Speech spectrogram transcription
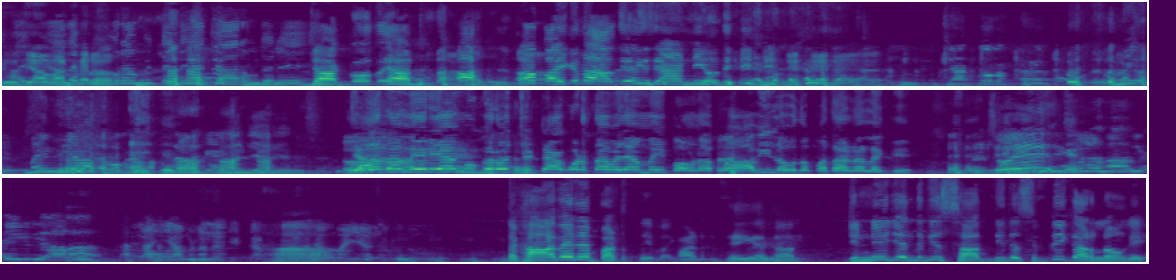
ਦੂਜਾ ਵੱਖਰਾ। ਪ੍ਰੋਗਰਾਮ ਵੀ ਤਿੰਨ ਜਾਂ ਚਾਰ ਹੁੰਦੇ ਨੇ। ਜਾਗੋ ਤੇ ਹੱਡ ਆ ਬਾਈ ਕਹਿੰਦਾ ਆਪਦੇ ਵਾਲੀ ਸਿਆਣ ਨਹੀਂ ਹੁੰਦੀ। ਜਾਗੋ ਵੱਖਰੀ ਮਹਿੰਦੀ ਵਾਲਾ ਪ੍ਰੋਗਰਾਮ ਵੱਖਰਾ ਹੋ ਗਿਆ। ਹਾਂਜੀ ਹਾਂਜੀ ਜਾਂ ਤਾਂ ਮੇਰੇ ਵਾਂਗੂ ਕਰੋ ਚਿੱਟਾ ਕੁੜਤਾ ਪਜਾਮਾ ਹੀ ਪਾਉਣਾ ਪਾ ਵੀ ਲਓ ਤਾਂ ਪਤਾ ਨਾ ਲੱਗੇ। ਸੋ ਇਹ ਹਾਂ ਦਿਖਾਵੇ ਨੇ ਪੱਟ ਤੇ ਬਾਈ। ਪੱਟ ਤੇ ਸਹੀ ਗੱਲ ਹੈ ਜੀ। ਜਿੰਨੀ ਜ਼ਿੰਦਗੀ ਸਾਦੀ ਤੇ ਸਿੱਧੀ ਕਰ ਲਓਗੇ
